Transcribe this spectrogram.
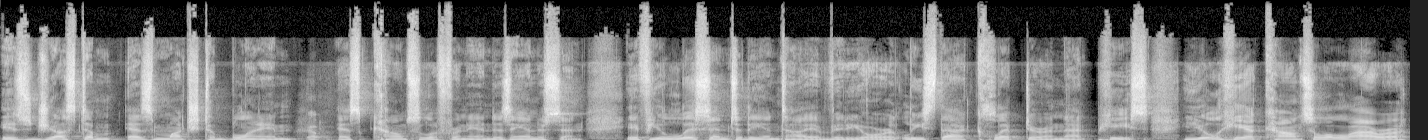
is just a, as much to blame as Counselor Fernandes Anderson. If you listen to the entire video, or at least that clip during that piece, you'll hear Counselor Lara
